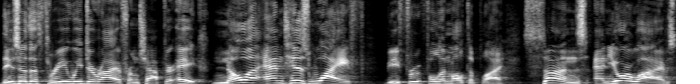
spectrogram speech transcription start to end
These are the three we derive from chapter 8. Noah and his wife be fruitful and multiply. Sons and your wives,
